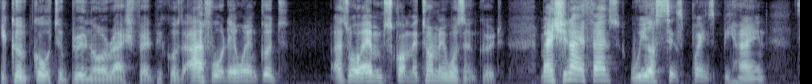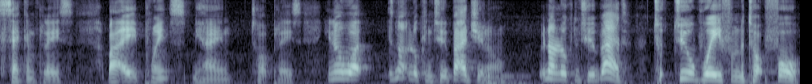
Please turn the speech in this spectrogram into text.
He could go to Bruno or Rashford because I thought they weren't good. As well, M. Scott McTominay wasn't good. Manchester United fans, we are six points behind second place, about eight points behind top place. You know what? It's not looking too bad, you know. We're not looking too bad. T- two away from the top four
